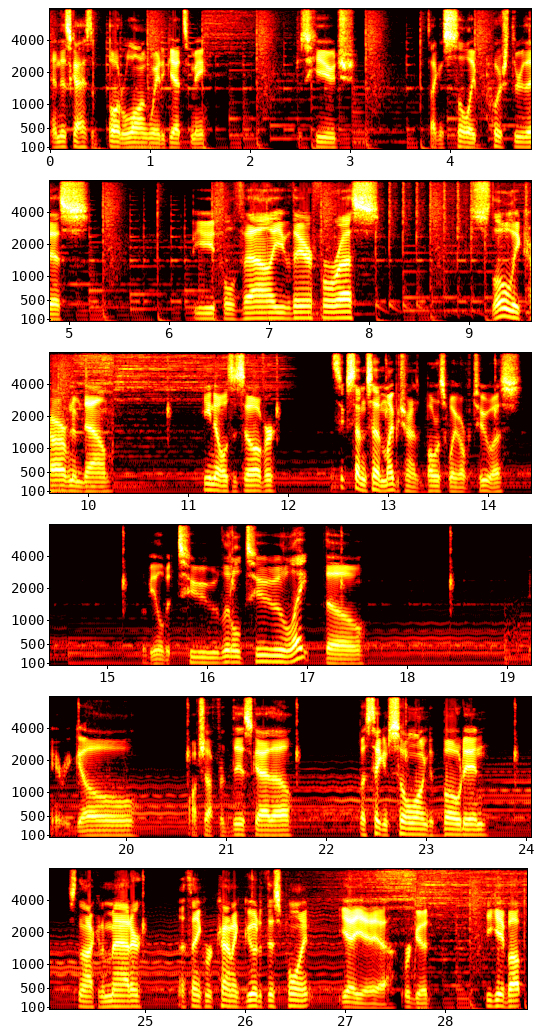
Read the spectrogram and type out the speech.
And this guy has to boat a long way to get to me. Which is huge. So I can slowly push through this. Beautiful value there for us. Slowly carving him down. He knows it's over. 677 might be trying to boat his way over to us. It'll be a little bit too little too late, though. There we go. Watch out for this guy, though. But it's taking so long to boat in. It's not going to matter. I think we're kind of good at this point. Yeah, yeah, yeah. We're good. He gave up.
